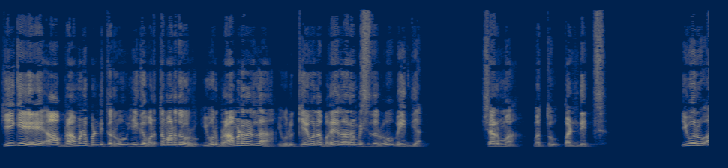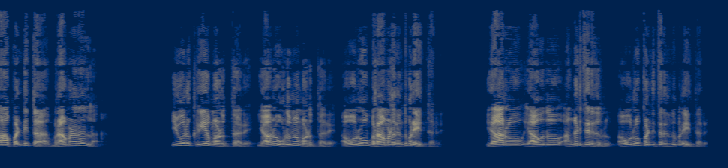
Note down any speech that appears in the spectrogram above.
ಹೀಗೆಯೇ ಆ ಬ್ರಾಹ್ಮಣ ಪಂಡಿತರು ಈಗ ವರ್ತಮಾನದವರು. ಇವರು ಬ್ರಾಹ್ಮಣರಲ್ಲ. ಇವರು ಕೇವಲ ಬರೆಯಲಾರಂಭಿಸಿದರು ವೈದ್ಯ. ಶರ್ಮ ಮತ್ತು ಪಂಡಿತ್. ಇವರು ಆ ಪಂಡಿತ ಬ್ರಾಹ್ಮಣರಲ್ಲ. ಇವರು ಕ್ರಿಯೆ ಮಾಡುತ್ತಾರೆ, ಯಾರೋ ಉಳುಮೆ ಮಾಡುತ್ತಾರೆ, ಅವರೂ ಬ್ರಾಹ್ಮಣರೆಂದು ಬರೆಯುತ್ತಾರೆ. ಯಾರೋ ಯಾವುದೋ ಅಂಗಡಿ ತೆರೆದರು ಅವರೂ ಪಂಡಿತರೆಂದು ಬರೆಯುತ್ತಾರೆ.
